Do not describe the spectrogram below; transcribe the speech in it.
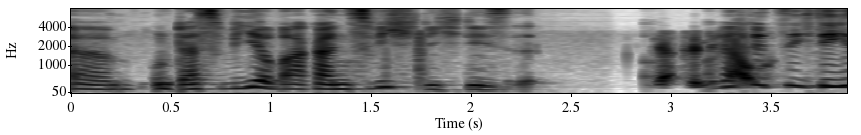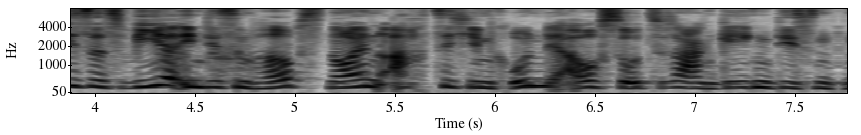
Ähm, und das Wir war ganz wichtig. Diese, ja, richtet sich dieses Wir in diesem Herbst 89 im Grunde auch sozusagen gegen diesen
